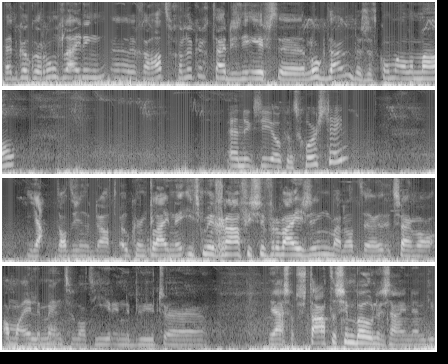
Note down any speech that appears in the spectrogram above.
Heb ik ook een rondleiding uh, gehad, gelukkig, tijdens de eerste lockdown. Dus dat kon allemaal. En ik zie ook een schoorsteen. Ja, dat is inderdaad ook een kleine, iets meer grafische verwijzing. Maar dat, uh, het zijn wel allemaal elementen wat hier in de buurt ja, soort statussymbolen zijn. En die,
